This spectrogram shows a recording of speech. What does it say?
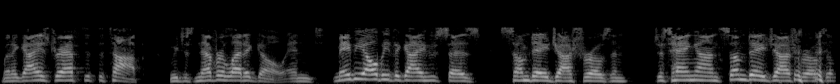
when a guy is drafted at the top, we just never let it go. And maybe I'll be the guy who says someday Josh Rosen, just hang on, someday Josh Rosen.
